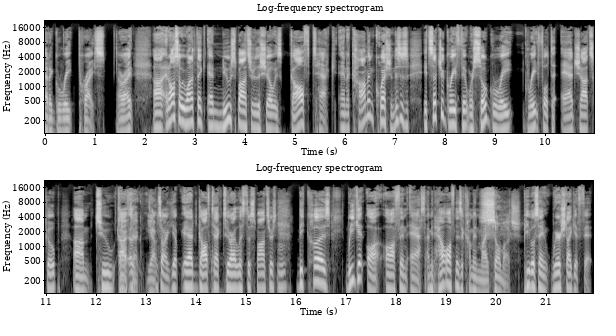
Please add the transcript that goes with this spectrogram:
at a great price all right. Uh, and also, we want to thank a new sponsor to the show is GOLFTEC. And a common question this is, it's such a great fit. We're so great. Grateful to add ShotScope Scope um, to Golf uh, Tech, yeah. I'm sorry. Yep. Add GOLFTEC to our list of sponsors Mm-hmm. because we get o- often asked. I mean, how often does it come in, Mike? So much. People saying, "Where should I get fit?"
